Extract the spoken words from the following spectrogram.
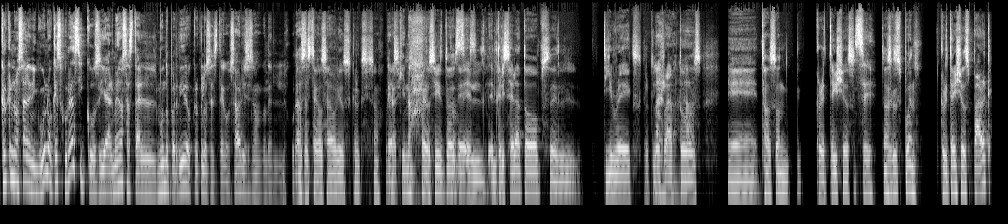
creo que no sale ninguno que es jurásico. Sí, al menos hasta el mundo perdido. Creo que los estegosaurios sí son del Los jurásico. estegosaurios creo que sí son pero jurásicos. aquí no. Pero sí, Entonces- el, el Triceratops, el T-Rex, creo que los Ah, Raptors, eh, todos son Cretaceous. Sí. Entonces, bueno, Cretaceous Park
